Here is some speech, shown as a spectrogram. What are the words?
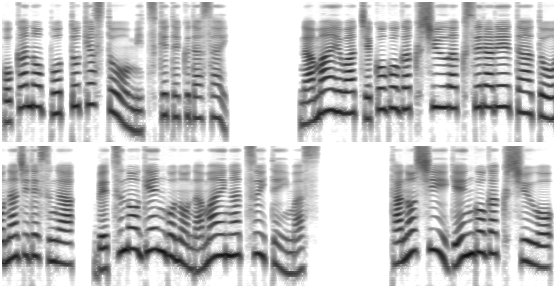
他のポッドキャストを見つけてください。名前はチェコ語学習アクセラレーターと同じですが、別の言語の名前がついています。楽しい言語学習を。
